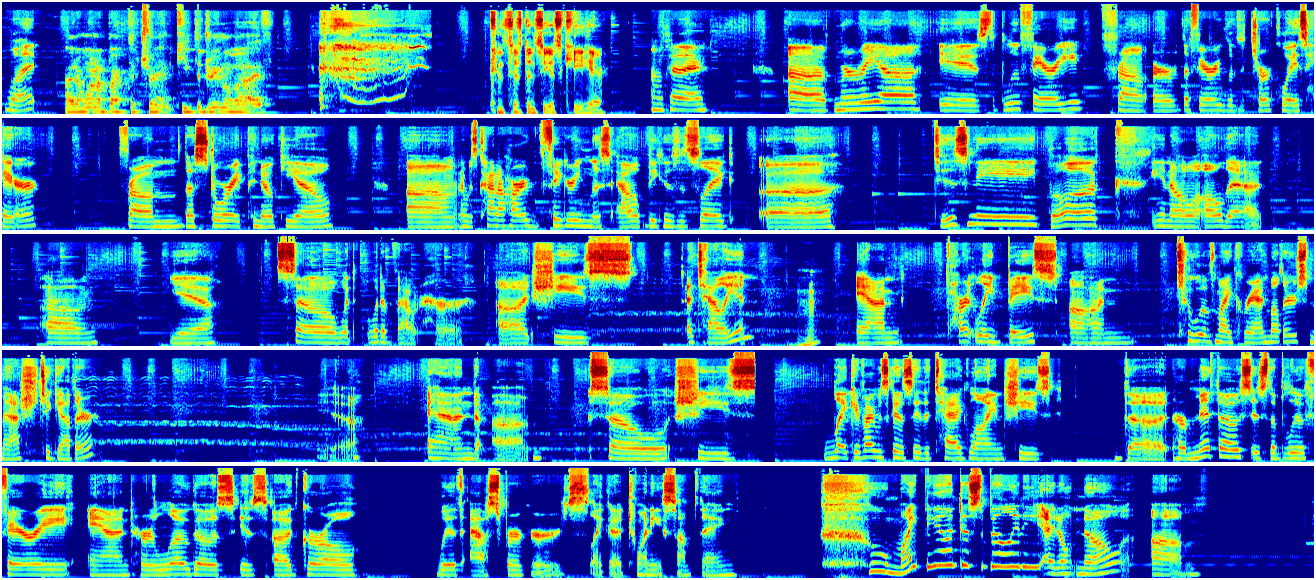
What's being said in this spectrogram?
What? I don't want to buck the trend. Keep the dream alive. Consistency is key here. okay. Uh, Maria is the blue fairy from, or the fairy with the turquoise hair from the story Pinocchio. Um, it was kind of hard figuring this out because it's like, uh, Disney book, you know, all that. Um, yeah. So what? What about her? Uh, she's Italian, Mhm. and partly based on two of my grandmothers mashed together. Yeah, and um, so she's like, if I was gonna say the tagline, she's the her mythos is the blue fairy, and her logos is a girl with Asperger's, like a 20 something who might be on disability. I don't know. Um,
